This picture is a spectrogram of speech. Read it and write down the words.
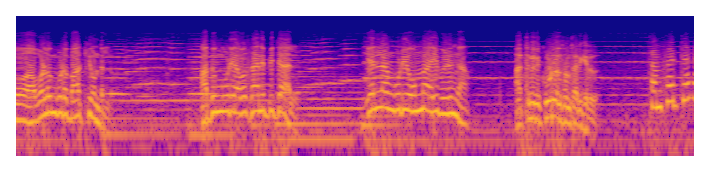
ഓ അവളും കൂടെ ബാക്കിയുണ്ടല്ലോ. അതും കൂടി അവസാനിപ്പിച്ചാൽ എല്ലാം കൂടി ഒന്നായി വിഴുങ്ങാം. അച്ഛൻ ഇനി കൂടുതൽ സംസാരിക്കരുത്. സംസാരിച്ചാൽ?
